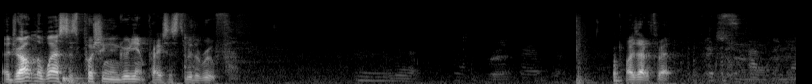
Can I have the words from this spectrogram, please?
A drought in the West is pushing ingredient prices through the roof. Why is that a threat? It's happening now.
